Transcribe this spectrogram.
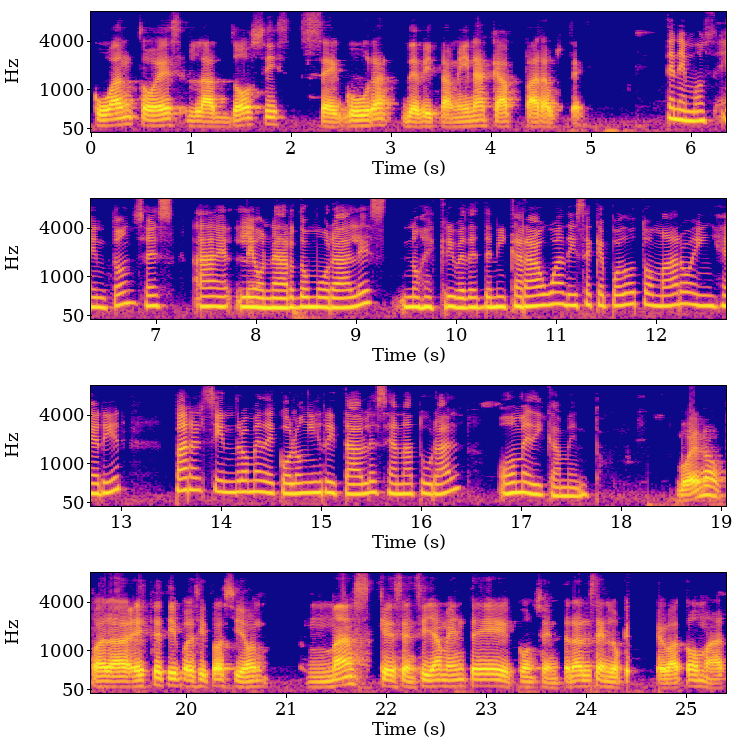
cuánto es la dosis segura de vitamina K para usted. Tenemos entonces a Leonardo Morales, nos escribe desde Nicaragua, dice que puedo tomar o ingerir para el síndrome de colon irritable, sea natural o medicamento? Bueno, para este tipo de situación, más que sencillamente concentrarse en lo que va a tomar,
